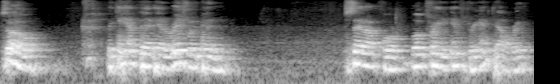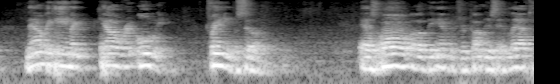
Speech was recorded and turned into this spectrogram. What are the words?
So, the camp that had originally been set up for both training infantry and cavalry now became a cavalry only training facility. As all of the infantry companies had left,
